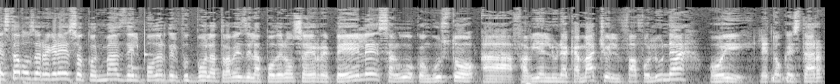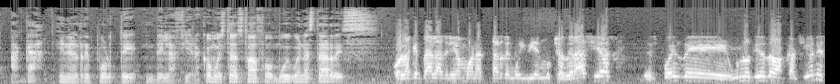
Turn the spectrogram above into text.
Estamos de regreso con más del poder del fútbol a través de la poderosa RPL. Saludo con gusto a Fabián Luna Camacho, el Fafo Luna. Hoy le toca estar acá en el reporte de la fiera. ¿Cómo estás, Fafo? Muy buenas tardes. Hola, ¿qué tal, Adrián? Buenas tardes, muy bien, muchas gracias. Después de unos días de vacaciones,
